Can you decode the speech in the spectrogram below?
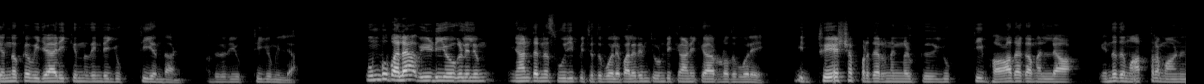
എന്നൊക്കെ വിചാരിക്കുന്നതിന്റെ യുക്തി എന്താണ്? അതിലൊരു യുക്തിയുമില്ല. മുമ്പ് പല വീഡിയോകളിലും ഞാൻ തന്നെ സൂചിപ്പിച്ചതുപോലെ പലരും ചൂണ്ടിക്കാണിക്കാറുള്ളതുപോലെ വിദ്വേഷ പ്രചരണങ്ങൾക്ക് യുക്തി ബാധകമല്ല എന്നത് മാത്രമാണ്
